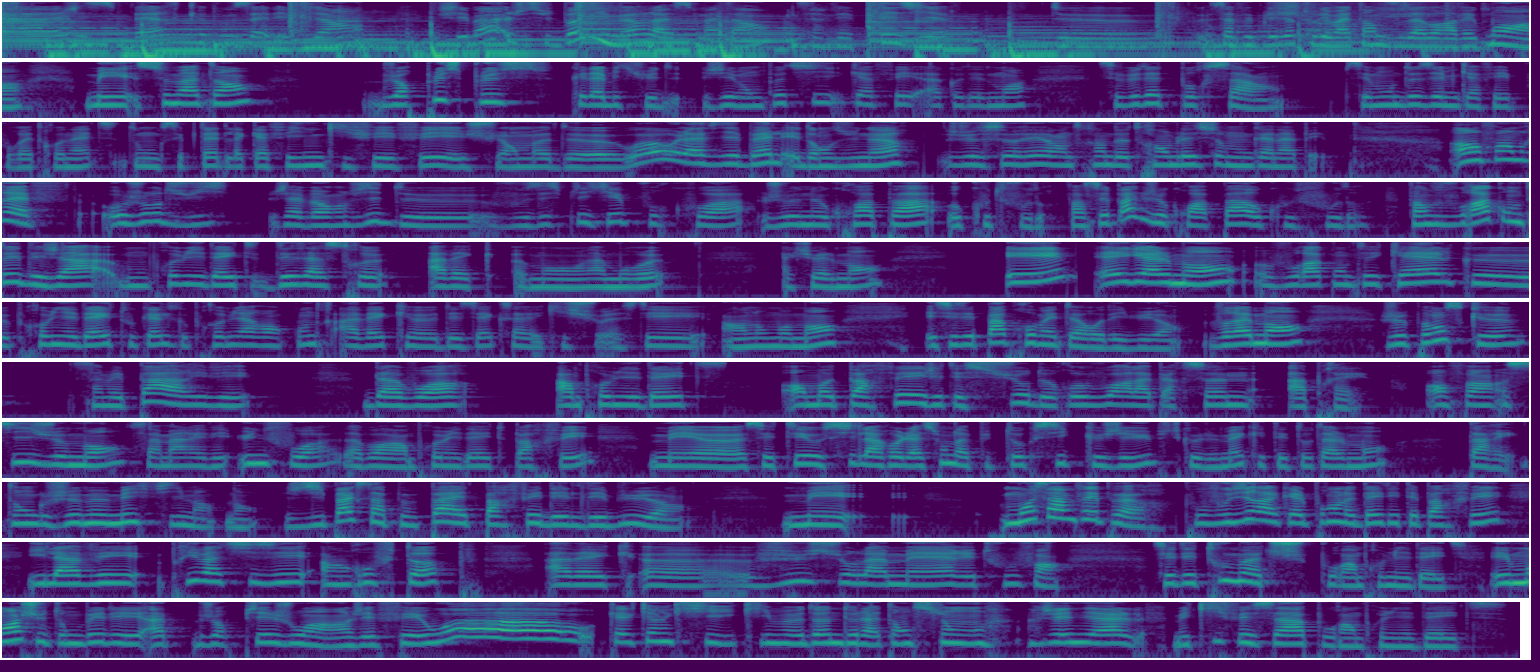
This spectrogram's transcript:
J'espère que vous allez bien. Je sais pas, je suis de bonne humeur là ce matin. Ça fait plaisir de, ça fait plaisir tous les matins de vous avoir avec moi. hein. Mais ce matin, genre plus plus que d'habitude. J'ai mon petit café à côté de moi. C'est peut-être pour ça. hein. C'est mon deuxième café pour être honnête. Donc c'est peut-être la caféine qui fait effet et je suis en mode euh, wow la vie est belle et dans une heure je serai en train de trembler sur mon canapé. Enfin bref, aujourd'hui j'avais envie de vous expliquer pourquoi je ne crois pas au coup de foudre. Enfin c'est pas que je crois pas au coup de foudre. Enfin vous raconter déjà mon premier date désastreux avec mon amoureux actuellement et également vous raconter quelques premiers dates ou quelques premières rencontres avec euh, des ex avec qui je suis restée un long moment. Et c'était pas prometteur au début. hein. Vraiment, je pense que ça m'est pas arrivé d'avoir un premier date en mode parfait et j'étais sûre de revoir la personne après. Enfin, si je mens, ça m'est arrivé une fois d'avoir un premier date parfait, mais euh, c'était aussi la relation la plus toxique que j'ai eue puisque le mec était totalement taré. Donc je me méfie maintenant. Je dis pas que ça peut pas être parfait dès le début, hein, mais moi ça me fait peur. Pour vous dire à quel point le date était parfait, il avait privatisé un rooftop avec euh, vue sur la mer et tout. Enfin, c'était too much pour un premier date. Et moi, je suis tombée genre pieds joints. hein. J'ai fait wow Quelqu'un qui, qui me donne de l'attention. Génial. Mais qui fait ça pour un premier date?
